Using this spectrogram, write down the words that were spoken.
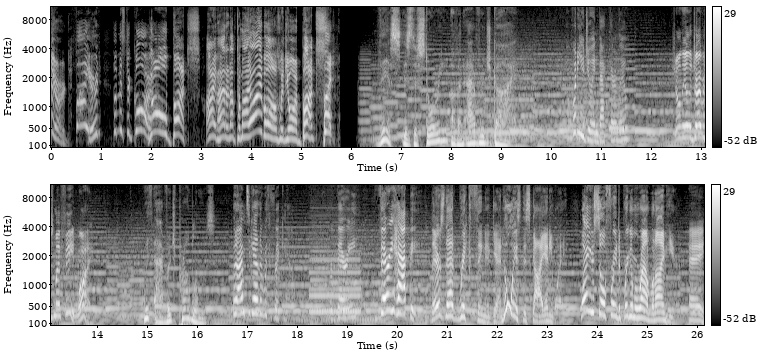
fired! Fired? But Mr. Gore. No buts! I've had it up to my eyeballs with your butts! But. This is the story of an average guy. What are you doing back there, Lou? Showing the other drivers my feet. Why? With average problems. But I'm together with Rick now. We're very, very happy. There's that Rick thing again. Who is this guy anyway? Why are you so afraid to bring him around when I'm here? Hey,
